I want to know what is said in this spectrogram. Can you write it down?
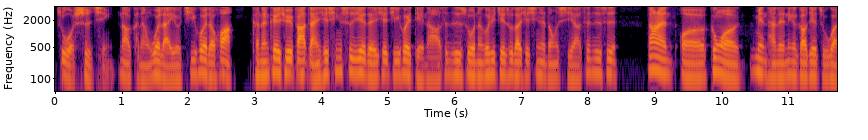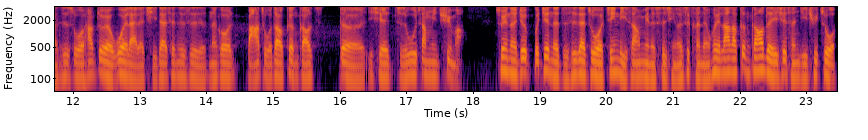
做事情，那可能未来有机会的话，可能可以去发展一些新事业的一些机会点啊，甚至说能够去接触到一些新的东西啊，甚至是当然，呃，跟我面谈的那个高阶主管是说，他对我未来的期待，甚至是能够拔擢到更高的一些职务上面去嘛，所以呢，就不见得只是在做经理上面的事情，而是可能会拉到更高的一些层级去做。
